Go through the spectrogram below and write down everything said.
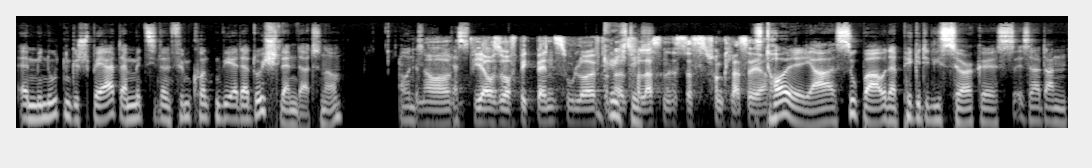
äh, Minuten gesperrt, damit sie dann filmen konnten, wie er da durchschlendert. Ne? Und Genau, das wie er so auf Big Ben zuläuft und alles Richtig. verlassen ist, das ist schon klasse, ist ja. toll, ja, ist super. Oder Piccadilly Circus ist er dann,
